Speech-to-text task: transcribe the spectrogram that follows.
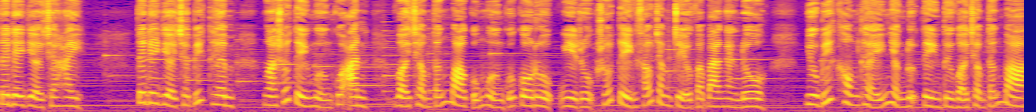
TD giờ cho hay. TDG cho biết thêm, ngoài số tiền mượn của anh, vợ chồng Tấn Bo cũng mượn của cô ruột, dì ruột số tiền 600 triệu và 3.000 đô. Dù biết không thể nhận được tiền từ vợ chồng Tấn Bo,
